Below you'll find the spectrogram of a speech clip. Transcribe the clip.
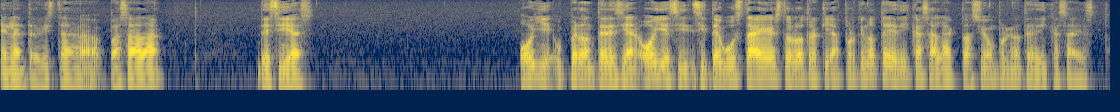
en la entrevista pasada, decías, oye, perdón, te decían, oye, si, si te gusta esto, lo otro aquí, ¿por qué no te dedicas a la actuación? ¿Por qué no te dedicas a esto?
